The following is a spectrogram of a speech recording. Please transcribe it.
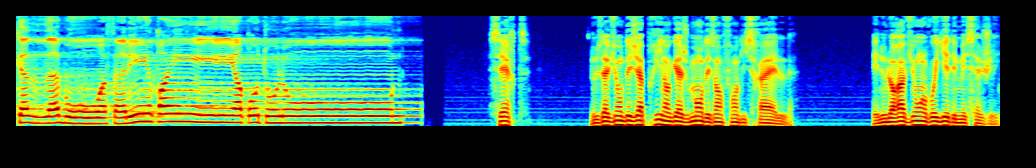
كذبوا وفريقا يقتلون Certes, nous avions déjà pris l'engagement des enfants d'Israël, et nous leur avions envoyé des messagers.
